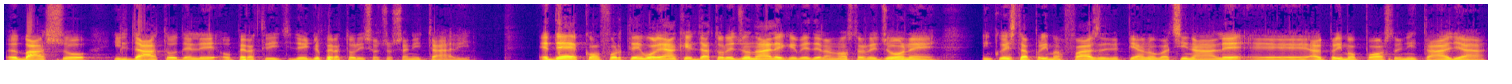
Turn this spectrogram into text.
eh, basso il dato degli operatori sociosanitari. Ed è confortevole anche il dato regionale che vede la nostra regione in questa prima fase del piano vaccinale eh, al primo posto in Italia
